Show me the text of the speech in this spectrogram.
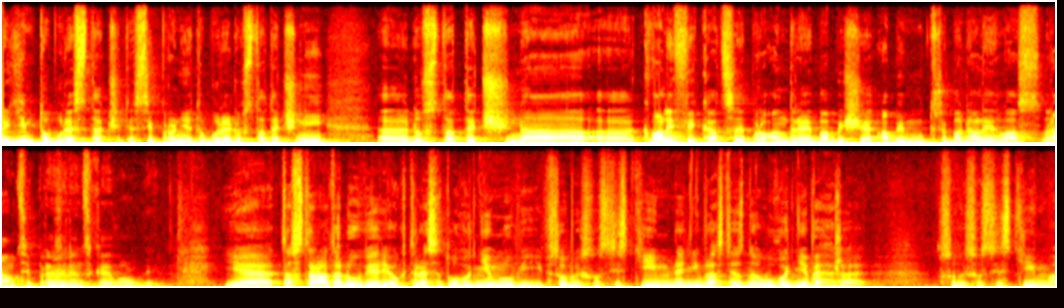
jim to bude stačit, jestli pro ně to bude dostatečný, eh, dostatečná eh, kvalifikace pro Andreje Babiše, aby mu třeba dali hlas v rámci prezidentské hmm. volby. Je ta ztráta důvěry, o které se tu hodně mluví, v souvislosti s tím není vlastně znovu hodně ve hře v souvislosti s tím uh,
